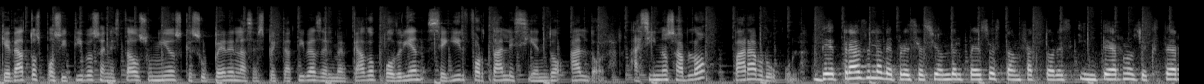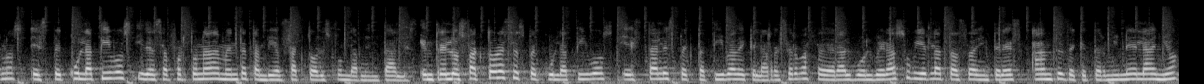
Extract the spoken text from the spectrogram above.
que datos positivos en Estados Unidos que superen las expectativas del mercado podrían seguir fortaleciendo al dólar. Así nos habló para Brújula. Detrás de la depreciación del peso están factores internos y externos especulativos y desafortunadamente también factores fundamentales. Entre los factores especulativos está la expectativa de que la Reserva Federal volverá a subir la tasa de interés antes de que termine el año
